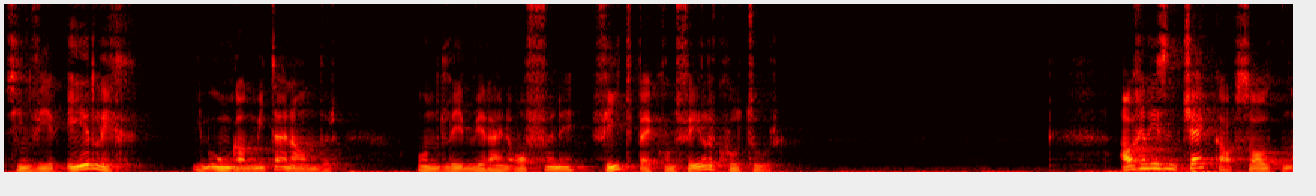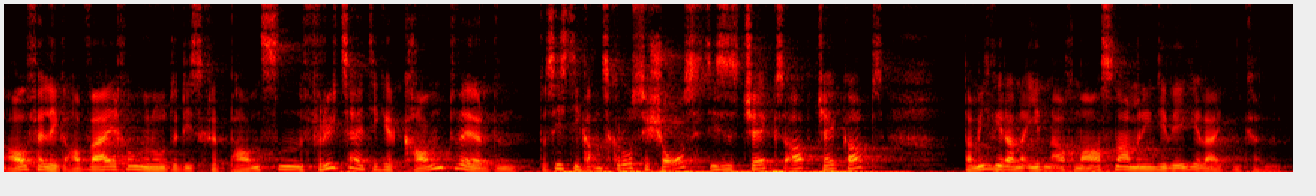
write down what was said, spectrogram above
Sind wir ehrlich im Umgang miteinander? Und leben wir eine offene Feedback- und Fehlerkultur? Auch in diesen Check-ups sollten allfällige Abweichungen oder Diskrepanzen frühzeitig erkannt werden. Das ist die ganz große Chance dieses Check-ups, Check damit wir dann eben auch Maßnahmen in die Wege leiten können.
